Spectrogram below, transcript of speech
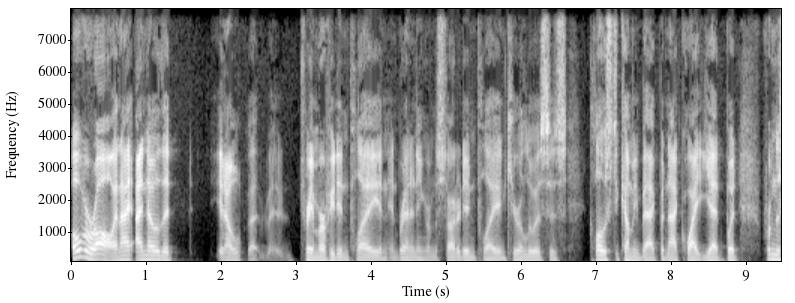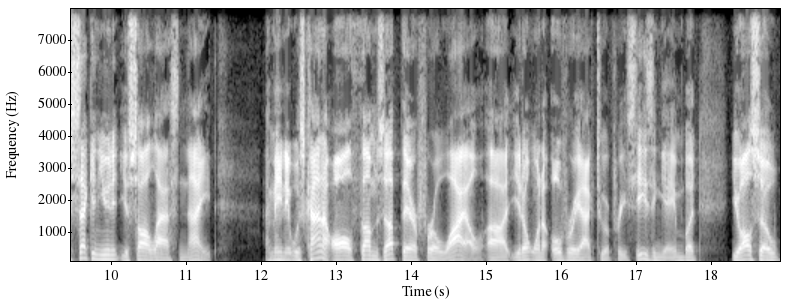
overall, and I, I know that, you know, uh, Trey Murphy didn't play and, and Brandon Ingram, the starter, didn't play, and Kira Lewis is close to coming back, but not quite yet. But from the second unit you saw last night, I mean, it was kind of all thumbs up there for a while. Uh, you don't want to overreact to a preseason game, but – you also,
